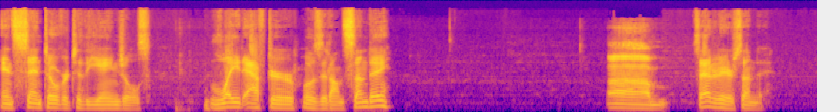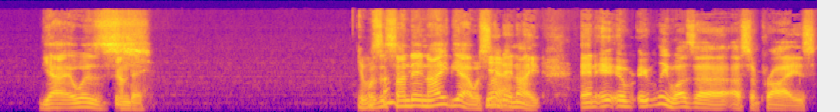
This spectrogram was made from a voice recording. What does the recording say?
and sent over to the Angels late after, what was it, on Sunday? Um, Saturday or Sunday? Yeah, it was Sunday. It was, was it Sunday. Night? Yeah, it was Sunday yeah. night, and it, it really was a, a surprise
